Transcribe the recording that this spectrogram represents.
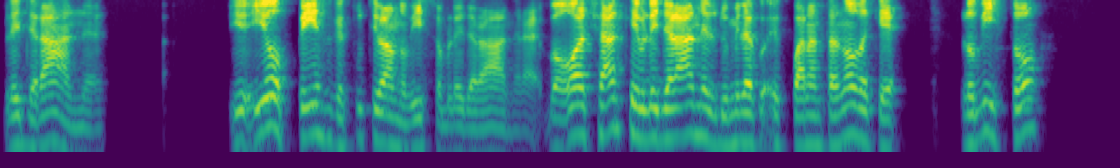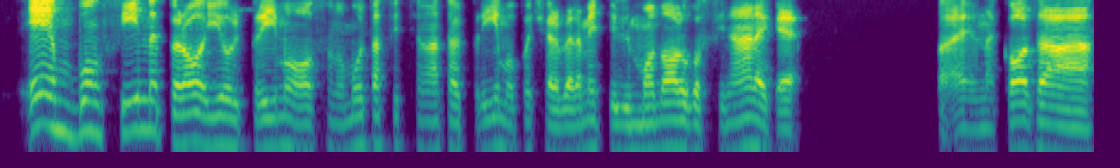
Blade Runner. Io io penso che tutti l'hanno visto Blade Runner, eh. Boh, ora c'è anche Blade Runner 2049 che l'ho visto, è un buon film, però io il primo sono molto affezionato al primo, poi c'era veramente il monologo finale che è una cosa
